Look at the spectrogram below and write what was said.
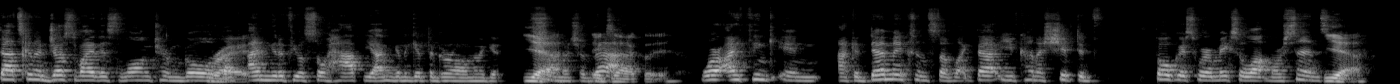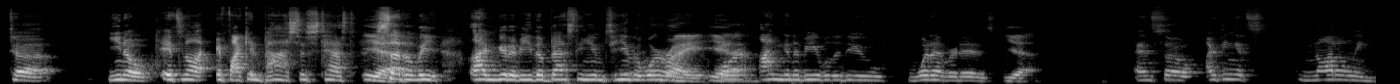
that's gonna justify this long term goal. Right. Like I'm gonna feel so happy. I'm gonna get the girl. I'm gonna get yeah, so much of that. exactly. Where I think in academics and stuff like that, you've kind of shifted focus where it makes a lot more sense Yeah, to, you know, it's not if I can pass this test, Yeah. suddenly I'm gonna be the best EMT in the world, Right, yeah. Or I'm gonna be able to do whatever it is. yeah, And so I think it's not only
